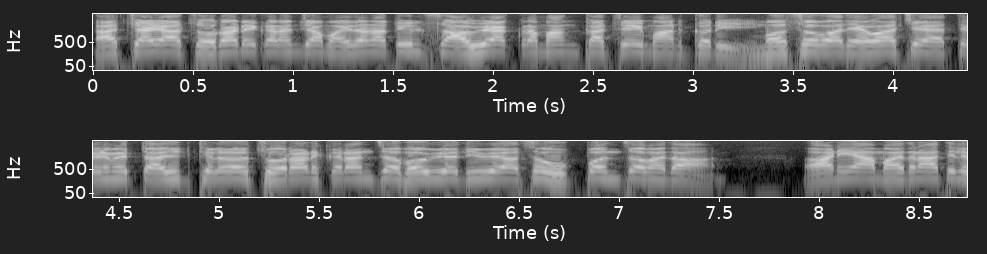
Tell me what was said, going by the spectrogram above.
आजच्या या चोराडेकरांच्या मैदानातील सहाव्या क्रमांकाचे मानकरी. मसोबा देवाच्या यात्रेनिमित्त आयोजित केलेलं चोराडकरांचं भव्य दिव्य असं उपनचं मैदान. आणि या मैदानातील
